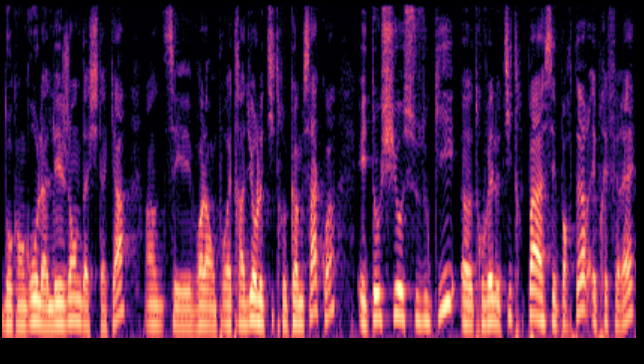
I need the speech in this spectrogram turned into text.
Donc en gros, la légende d'Ashitaka. Hein, voilà, on pourrait traduire le titre comme ça, quoi. Et Toshio Suzuki euh, trouvait le titre pas assez porteur et préférait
